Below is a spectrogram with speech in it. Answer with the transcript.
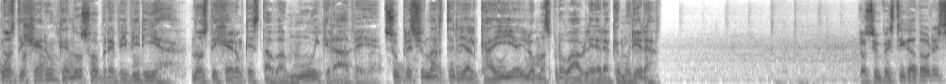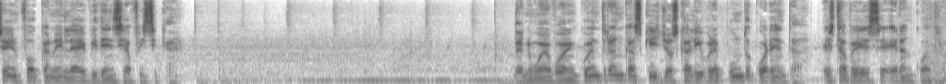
Nos dijeron que no sobreviviría. Nos dijeron que estaba muy grave. Su presión arterial caía y lo más probable era que muriera. Los investigadores se enfocan en la evidencia física. De nuevo encuentran casquillos calibre .40. Esta vez eran cuatro.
